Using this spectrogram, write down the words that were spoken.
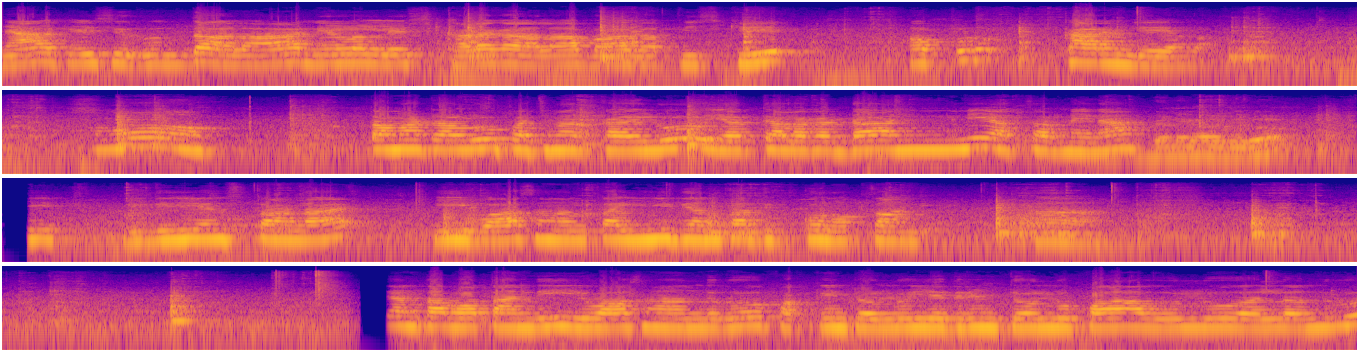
నేలకేసి రుద్దాలా? నీళ్ళలో వేసి కడగాల? బాగా పిసికి అప్పుడు కారం చేయాల. టమాటాలు పచ్చిమిరపకాయలు ఎత్త ఎల్లగడ్డ అన్నీ వేస్తారు నేనా? ఇది వేస్తాడా ఈ వాసన అంతా ఇది అంతా దిక్కుని వస్తుంది. అంతా పోతుంది. ఈ వాసన అందరూ పక్కింటి వాళ్ళు ఎదిరింటి వాళ్ళు పావుళ్ళు వాళ్ళు అందరూ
